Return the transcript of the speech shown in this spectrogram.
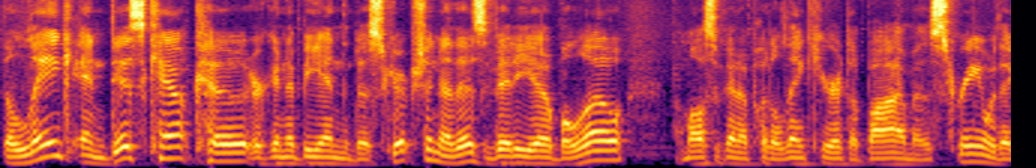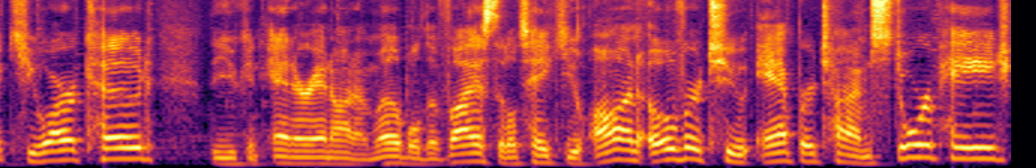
the link and discount code are going to be in the description of this video below. I'm also going to put a link here at the bottom of the screen with a QR code that you can enter in on a mobile device that'll take you on over to AmpereTime store page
